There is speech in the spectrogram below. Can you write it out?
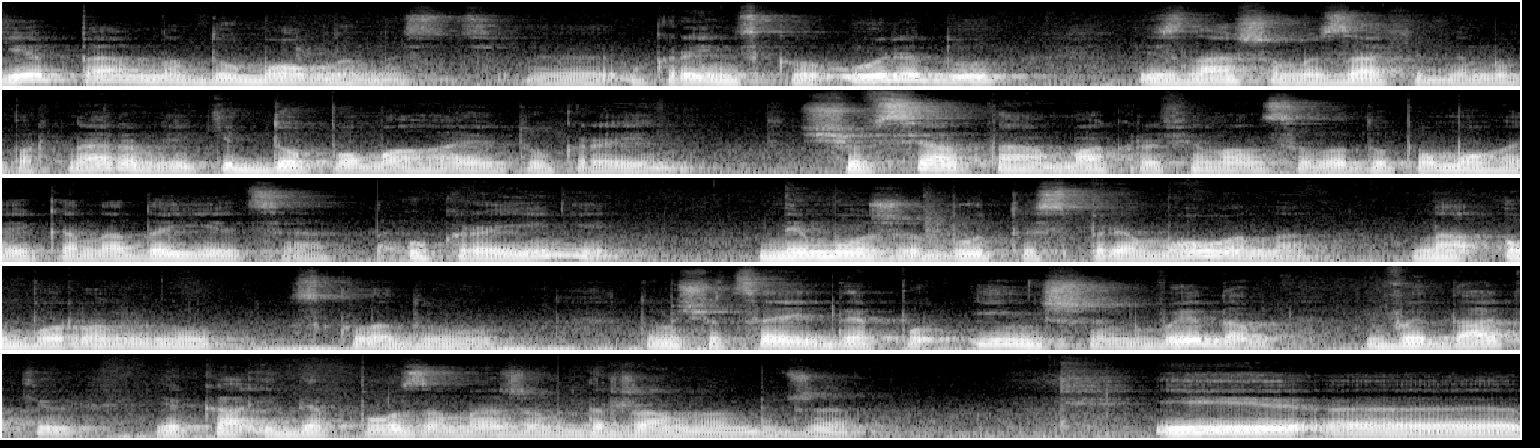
є певна домовленість е, українського уряду із нашими західними партнерами, які допомагають Україні. Що вся та макрофінансова допомога, яка надається Україні, не може бути спрямована на оборонну складову, тому що це йде по іншим видам видатків, яка йде поза межами державного бюджету. І е,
